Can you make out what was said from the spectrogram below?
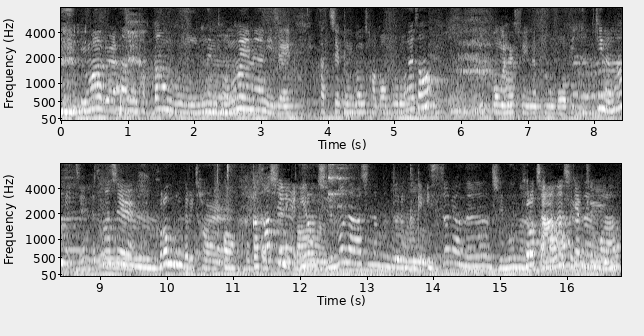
음악을 하는 가까운 분이 있는 경우에는 이제 같이 공동 작업으로 해서 입봉을 할 수 있는 방법이 있기는 하겠지 근데 사실 음. 그런 분들이 잘 어, 그러니까 사실 없으니까. 이런 질문을 하시는 분들은 음. 그게 있으면은 질문을 그렇지, 하시겠지. 되는 거라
